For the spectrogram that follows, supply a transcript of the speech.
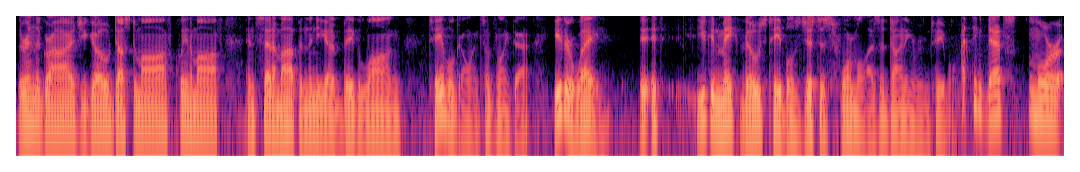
they're in the garage. You go dust them off, clean them off, and set them up, and then you got a big long table going, something like that. Either way, it, it you can make those tables just as formal as a dining room table. I think that's more.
